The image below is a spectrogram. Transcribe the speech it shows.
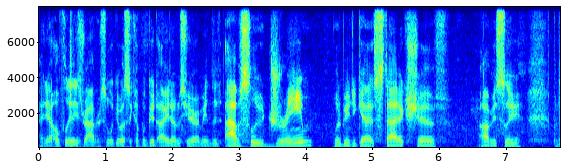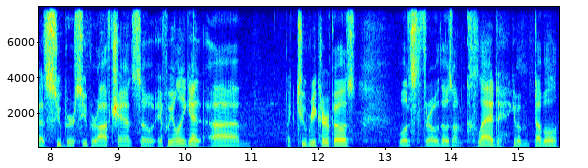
And yeah, hopefully these Raptors will give us a couple good items here. I mean, the absolute dream would be to get Static Shiv obviously, but that's super super off chance. So if we only get um, like two recurve bows, we'll just throw those on Kled, give them double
